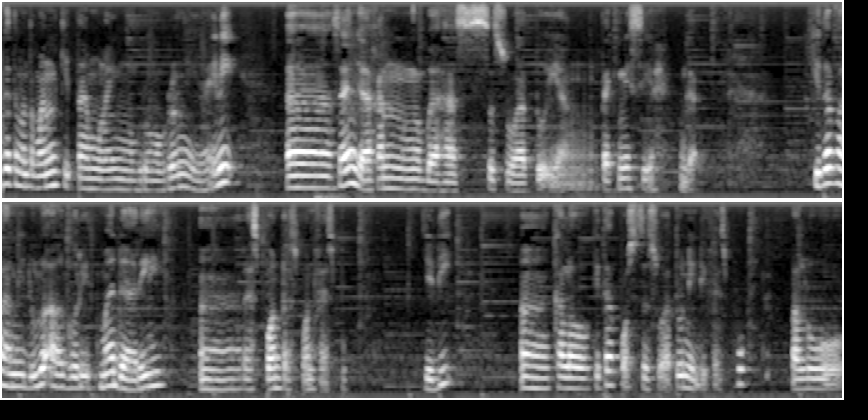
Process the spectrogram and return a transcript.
Oke teman-teman kita mulai ngobrol-ngobrol ya. Ini uh, saya nggak akan ngebahas sesuatu yang teknis ya, nggak. Kita pahami dulu algoritma dari uh, respon-respon Facebook. Jadi uh, kalau kita post sesuatu nih di Facebook, lalu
